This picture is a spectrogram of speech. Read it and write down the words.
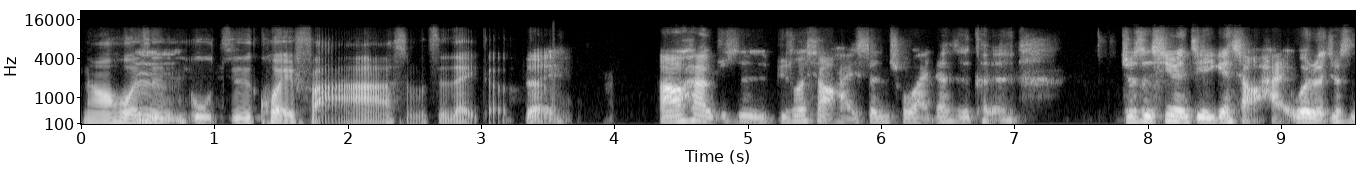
然后或者是物资匮乏啊什么之类的。对，然后还有就是比如说小孩生出来，但是可能。就是新垣结衣跟小孩为了就是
